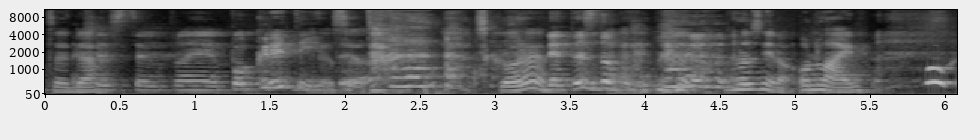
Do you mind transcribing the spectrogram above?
teda... Takže jste úplně pokrytý, Skoro. Jdete z dobu. Hrozně no, online. Uh.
